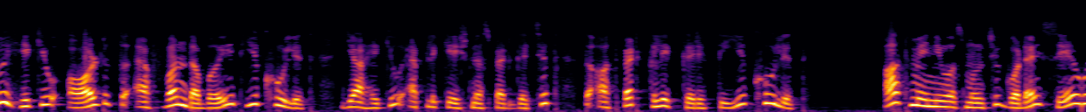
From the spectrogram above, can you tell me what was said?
तुम हेकिव Alt तो F1 दबाइत यह खुलित। या हेकिव एप्लिकेशनस पेट गछित तो अत पेट क्लिक करित ती यह खुलित। मेन्यूस मंज छु सेव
